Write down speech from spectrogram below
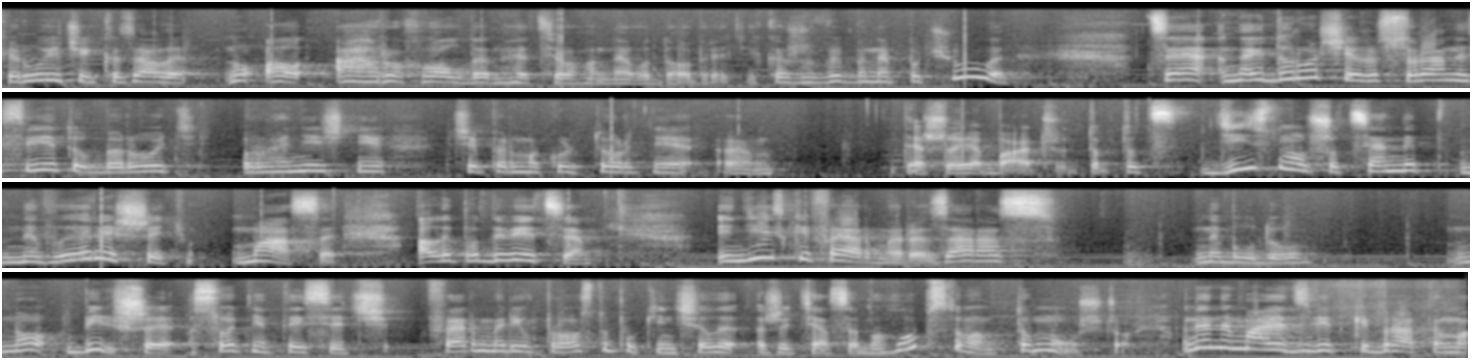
керуючі казали, ну агрохолдинги цього не одобрять. І кажу, ви б не почули. Це найдорожчі ресторани світу беруть органічні чи пермакультурні. ем, те, що я бачу. Тобто, дійсно, що це не, не вирішить маси. Але подивіться, індійські фермери зараз не буду. Ну, більше сотні тисяч фермерів просто покінчили життя самогубством, тому що вони не мають звідки брати в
